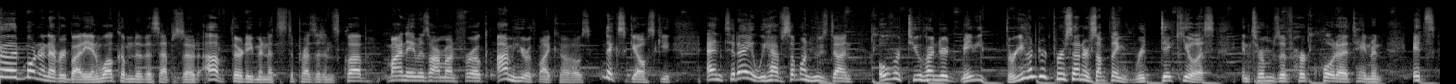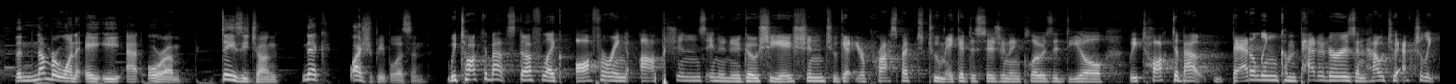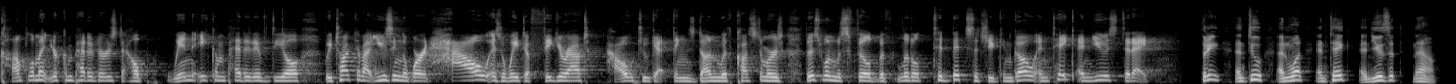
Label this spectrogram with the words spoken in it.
Good morning, everybody, and welcome to this episode of 30 Minutes to President's Club. My name is Armand Farrokh. I'm here with my co host, Nick Cegelski, and today we have someone who's done over 200, maybe 300% or something ridiculous in terms of her quota attainment. It's the number one AE at Orum, Daisy Chung. Nick, why should people listen? We talked about stuff like offering options in a negotiation to get your prospect to make a decision and close a deal. We talked about battling competitors and how to actually complement your competitors to help win a competitive deal. We talked about using the word how as a way to figure out how to get things done with customers. This one was filled with little tidbits that you can go and take and use today. Three and two and one and take and use it now.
